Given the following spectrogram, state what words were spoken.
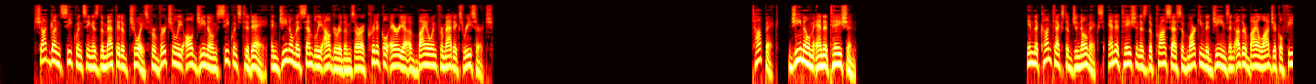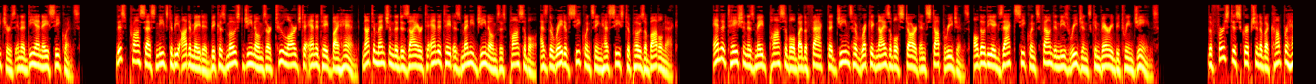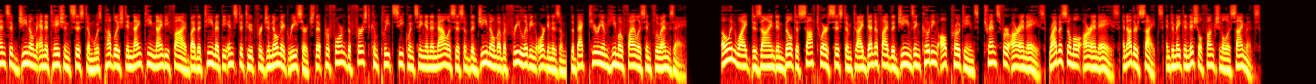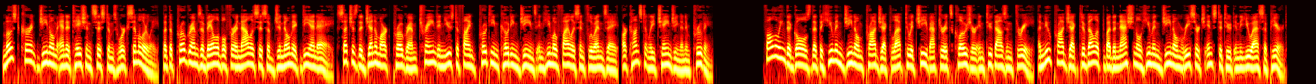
Shotgun sequencing is the method of choice for virtually all genomes sequenced today, and genome assembly algorithms are a critical area of bioinformatics research. Genome annotation In the context of genomics, annotation is the process of marking the genes and other biological features in a DNA sequence. This process needs to be automated because most genomes are too large to annotate by hand, not to mention the desire to annotate as many genomes as possible, as the rate of sequencing has ceased to pose a bottleneck. Annotation is made possible by the fact that genes have recognizable start and stop regions, although the exact sequence found in these regions can vary between genes. The first description of a comprehensive genome annotation system was published in 1995 by the team at the Institute for Genomic Research that performed the first complete sequencing and analysis of the genome of a free-living organism, the bacterium Haemophilus influenzae. Owen White designed and built a software system to identify the genes encoding all proteins, transfer RNAs, ribosomal RNAs and other sites and to make initial functional assignments. Most current genome annotation systems work similarly, but the programs available for analysis of genomic DNA, such as the GeneMark program trained and used to find protein-coding genes in Haemophilus influenzae, are constantly changing and improving. Following the goals that the Human Genome Project left to achieve after its closure in 2003, a new project developed by the National Human Genome Research Institute in the U.S. appeared.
